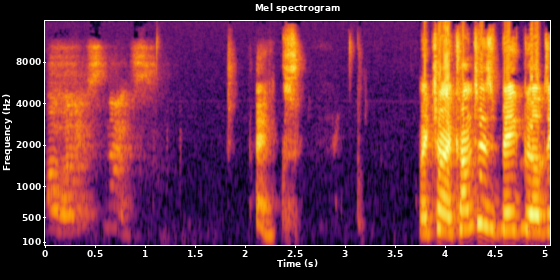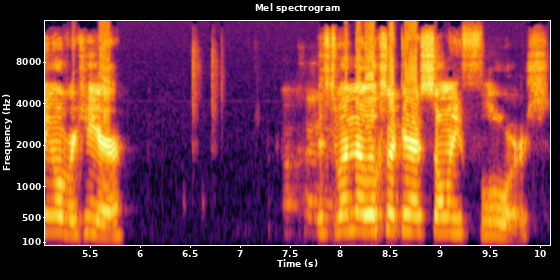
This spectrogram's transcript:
Oh, it is nice. Thanks. Wait, Charlie, come to this big building over here. This one that looks like it has so many floors.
